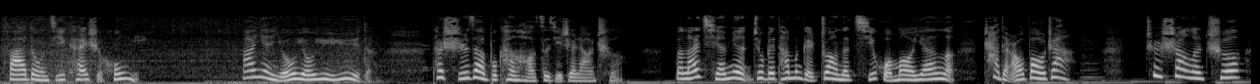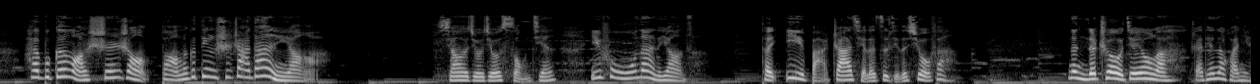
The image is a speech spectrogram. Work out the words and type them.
发动机开始轰鸣。阿燕犹犹豫豫的，他实在不看好自己这辆车，本来前面就被他们给撞得起火冒烟了，差点要爆炸，这上了车。还不跟往身上绑了个定时炸弹一样啊！肖九九耸肩，一副无奈的样子。他一把扎起了自己的秀发。那你的车我借用了，改天再还你。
